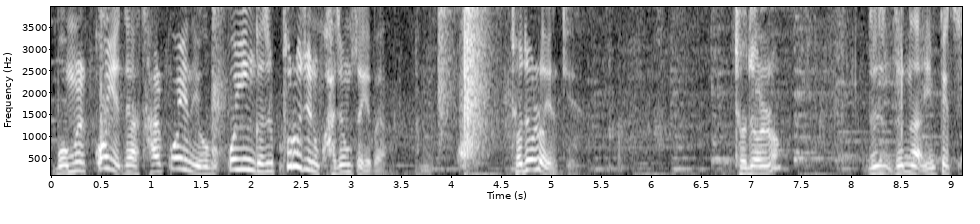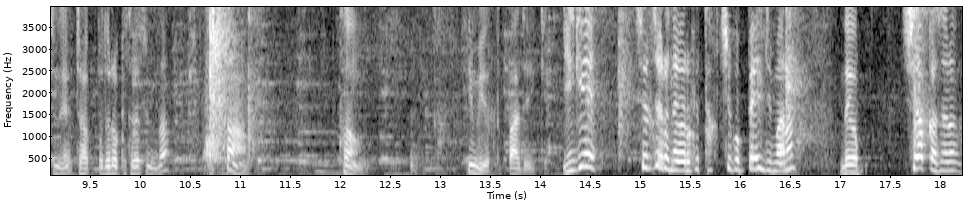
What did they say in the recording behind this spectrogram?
몸을 꼬이 내가 잘 꼬이는 이거 꼬인 것을 풀어주는 과정 속에 봐요. 음. 저절로 이렇게 저절로 늘- 늘어나 임팩트 순에 자 부드럽게 들었습니다. 탕, 탕 힘이 이렇게 빠져 있게. 이게 실제로 내가 이렇게 탁 치고 빼지만은 내가 시합 가서는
